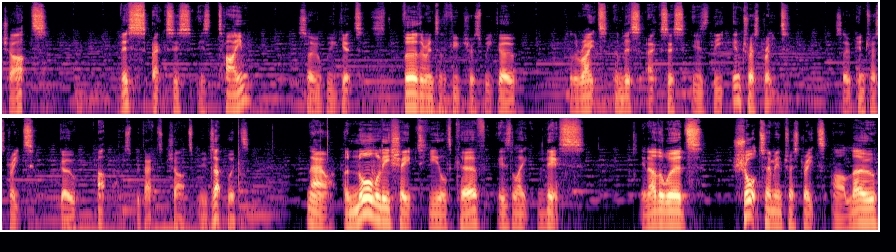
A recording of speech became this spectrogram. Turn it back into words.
charts, this axis is time. So we get further into the future as we go to the right, and this axis is the interest rate. So interest rates go up as that chart moves upwards. Now, a normally shaped yield curve is like this. In other words, short-term interest rates are low,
